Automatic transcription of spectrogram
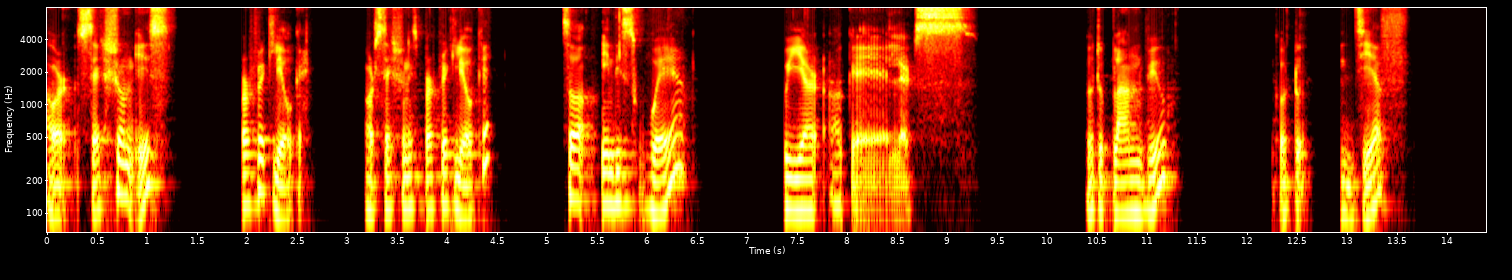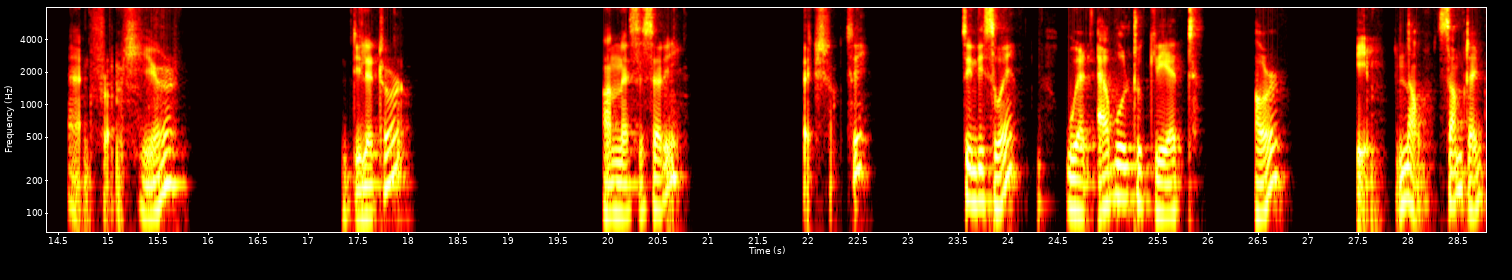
our section is perfectly okay. Our section is perfectly okay. So in this way we are okay let's go to plan view. Go to gf and from here deleter unnecessary section. See? So in this way we are able to create our beam. Now sometimes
